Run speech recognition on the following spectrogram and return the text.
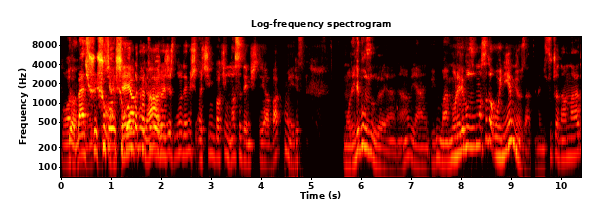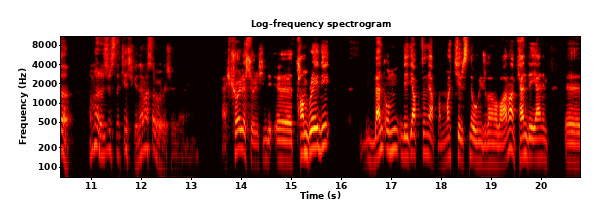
Bu Yo, ben şu- şu Yani konu- şu konuda yapmıyor, Ya katılıyorum. Rodgers bunu demiş açayım bakayım nasıl demişti ya. Bakmıyor herif. Morali bozuluyor yani abi. Yani morali bozulmasa da oynayamıyor zaten. Hani suç adamlarda. Ama Rodgers da keşke demese böyle şeyler yani. Yani şöyle söyle şimdi e, Tom Brady ben onun yaptığını yapmam. Maç içerisinde oyuncularıma bağırmam. Kendi yani e,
